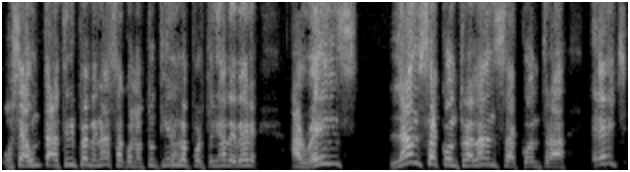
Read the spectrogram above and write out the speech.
O sea, un triple amenaza cuando tú tienes la oportunidad de ver a Reigns lanza contra lanza contra Edge,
